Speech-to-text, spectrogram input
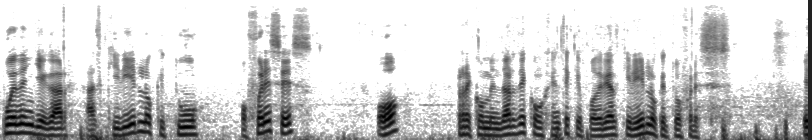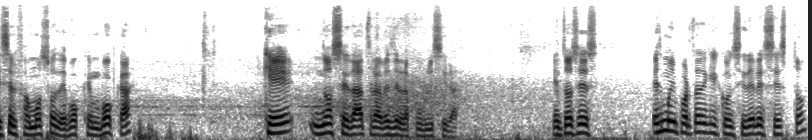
pueden llegar a adquirir lo que tú ofreces o recomendarte con gente que podría adquirir lo que tú ofreces. Es el famoso de boca en boca que no se da a través de la publicidad. Entonces, es muy importante que consideres esto,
